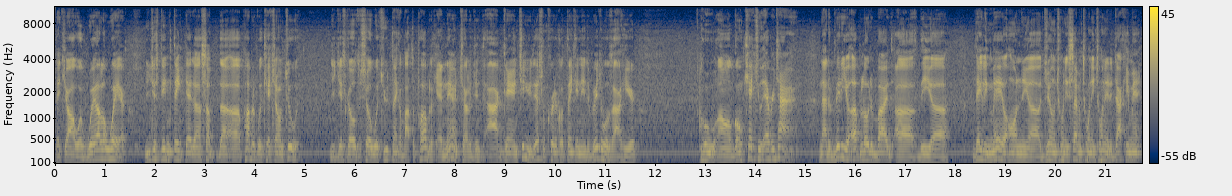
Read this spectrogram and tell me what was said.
that y'all were well aware. You just didn't think that uh, some the uh, public would catch on to it. It just goes to show what you think about the public and their intelligence. I guarantee you, there's some critical thinking individuals out here who are uh, gonna catch you every time. Now, the video uploaded by uh, the uh, Daily Mail on the uh, June 27, 2020, the document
